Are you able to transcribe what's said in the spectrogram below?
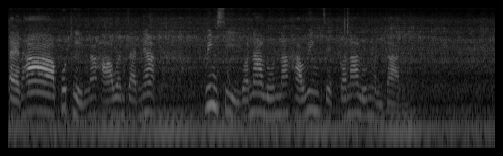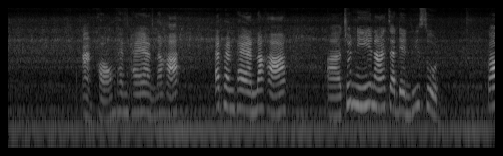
แต่ถ้าพูดถึงนะคะ วันจันทร์เนี่ยวิ่ง 4 ก็น่าลุ้นนะคะ วิ่ง 7 ก็น่าลุ้นเหมือนกันอะของแพนๆนะคะแอดแพนๆนะคะอ่าชุดนี้นะจะเด่นที่สุด ก็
